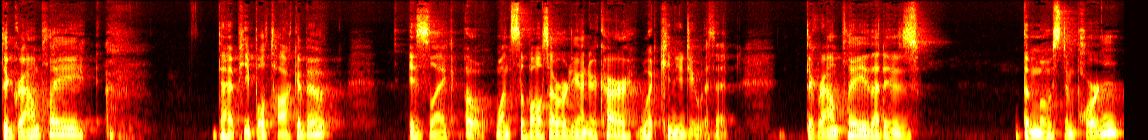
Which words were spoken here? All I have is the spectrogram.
the ground play that people talk about is like, oh, once the ball's already on your car, what can you do with it? The ground play that is the most important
